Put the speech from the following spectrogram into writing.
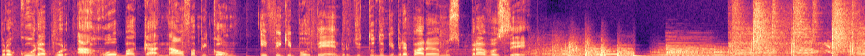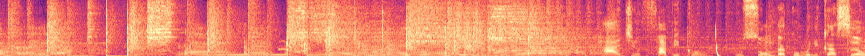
Procura por arroba canal Fapcom e fique por dentro de tudo que preparamos para você. Fapcom. O som da comunicação.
